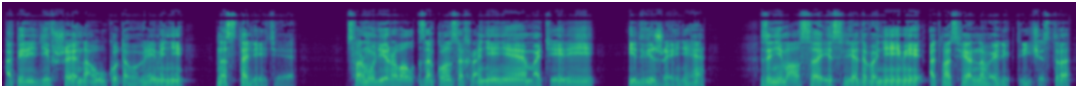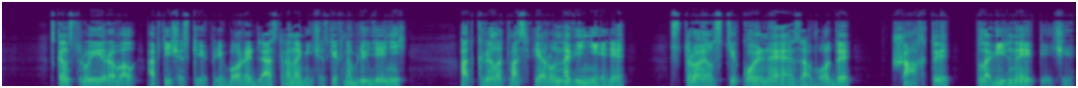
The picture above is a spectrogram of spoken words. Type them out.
опередившее науку того времени на столетие. Сформулировал закон сохранения материи и движения, занимался исследованиями атмосферного электричества сконструировал оптические приборы для астрономических наблюдений, открыл атмосферу на Венере, строил стекольные заводы, шахты, плавильные печи,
